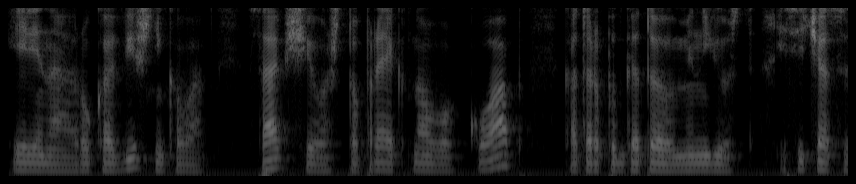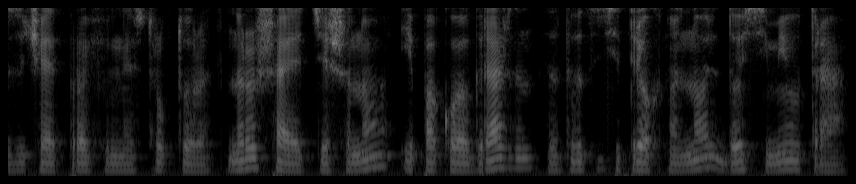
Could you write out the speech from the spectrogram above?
Ирина Рукавишникова сообщила, что проект нового КОАП, который подготовил Минюст и сейчас изучает профильные структуры, нарушает тишину и покой граждан с 23.00 до 7 утра.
